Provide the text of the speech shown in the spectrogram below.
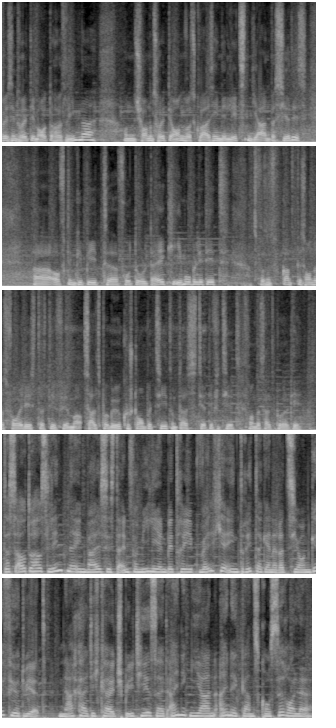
wir sind heute im Autohaus Lindner und schauen uns heute an, was quasi in den letzten Jahren passiert ist äh, auf dem Gebiet äh, Photovoltaik, E-Mobilität. Was uns ganz besonders freut, ist, dass die Firma Salzburger Ökostrom bezieht und das zertifiziert von der Salzburger AG. Das Autohaus Lindner in Wals ist ein Familienbetrieb, welcher in dritter Generation geführt wird. Nachhaltigkeit spielt hier seit einigen Jahren eine ganz große Rolle.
